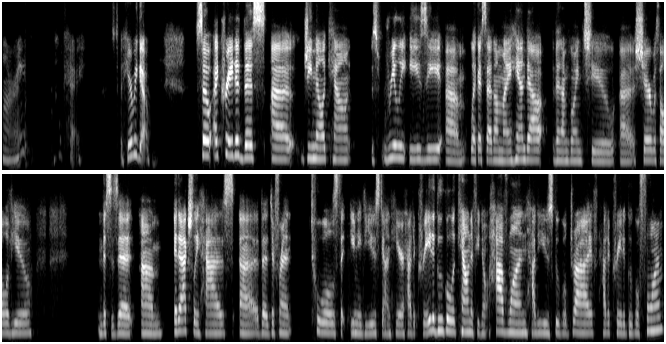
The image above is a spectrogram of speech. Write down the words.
All right. Okay. So here we go. So I created this uh, Gmail account. It's really easy. Um, like I said on my handout that I'm going to uh, share with all of you. And this is it. Um, it actually has uh, the different tools that you need to use down here, how to create a Google account if you don't have one, how to use Google Drive, how to create a Google form.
